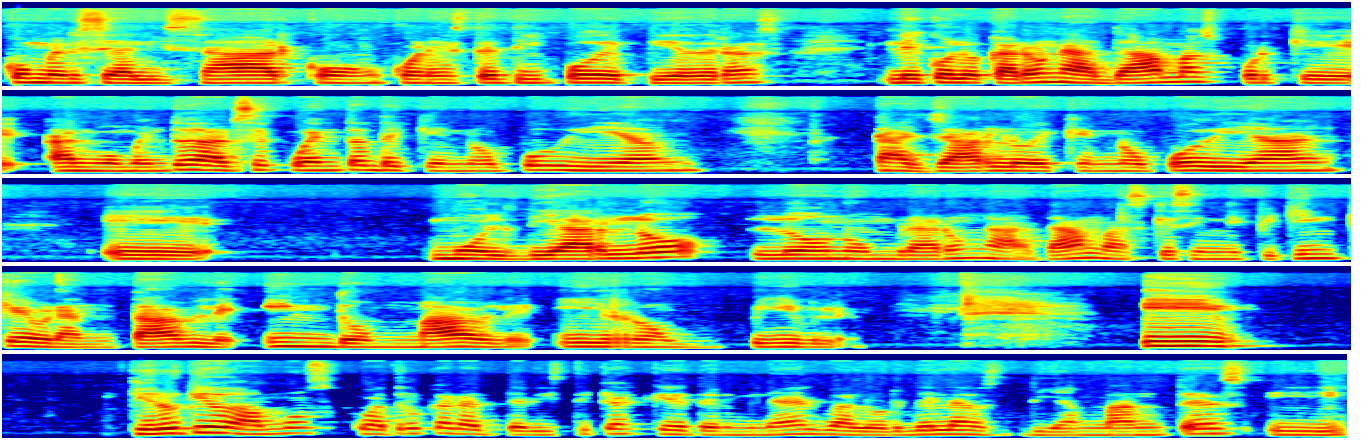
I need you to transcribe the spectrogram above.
comercializar con, con este tipo de piedras. Le colocaron a damas porque al momento de darse cuenta de que no podían tallarlo, de que no podían eh, moldearlo lo nombraron a damas, que significa inquebrantable, indomable, irrompible. Y quiero que veamos cuatro características que determinan el valor de las diamantes y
